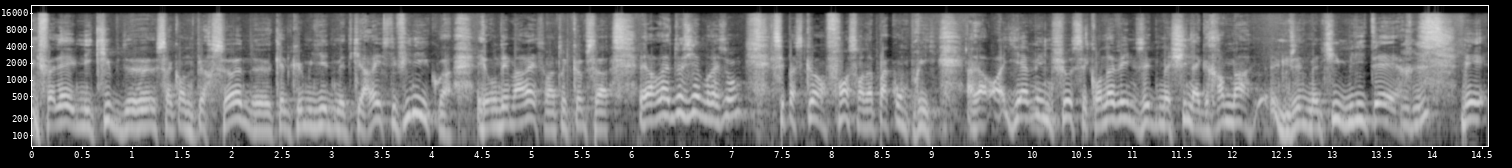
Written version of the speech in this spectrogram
Il fallait une équipe de 50 personnes, euh, quelques milliers de mètres carrés, c'était fini. Quoi. Et on démarrait sur un truc comme ça. alors la deuxième raison, c'est parce qu'en France, on n'a pas compris. Alors il y avait une chose, c'est qu'on avait une Z-machine machine à Gramma, une Z-machine militaire. Mhm. Mais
